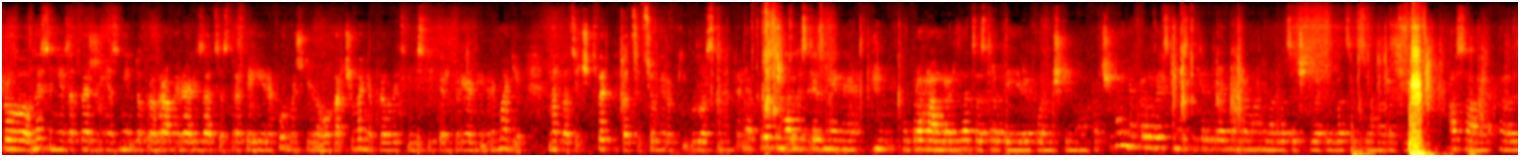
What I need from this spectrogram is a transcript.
про внесення і затвердження змін до програми реалізації стратегії реформи шкільного харчування в Криловецькій міській територіальній громаді на 24-27 роки. Будь ласка, Наталя. Просимо внести зміни у програму реалізація стратегії реформи шкільного харчування в Кролевецькій міській територіальній громаді на 24-27 роки. А саме е,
